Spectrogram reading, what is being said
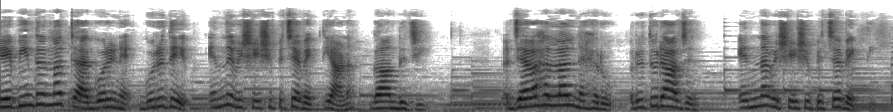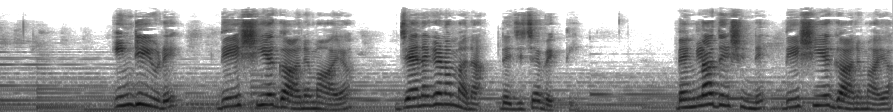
രവീന്ദ്രനാഥ് ടാഗോറിനെ ഗുരുദേവ് എന്ന് വിശേഷിപ്പിച്ച വ്യക്തിയാണ് ഗാന്ധിജി. ജവഹർലാൽ നെഹ്റു ഋതുരാജൻ എന്ന് വിശേഷിപ്പിച്ച വ്യക്തി. ഇന്ത്യയുടെ ദേശീയ ഗാനമായ ജനഗണമന രചിച്ച വ്യക്തി. ബംഗ്ലാദേശിന്റെ ദേശീയ ഗാനമായ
